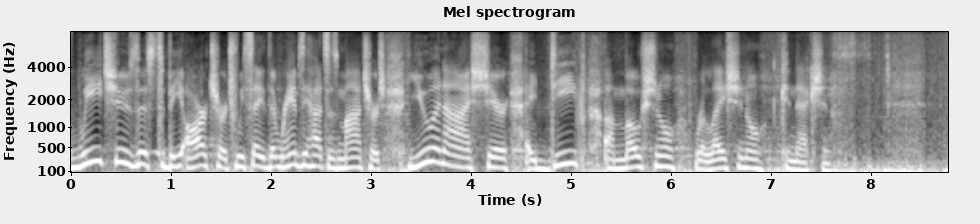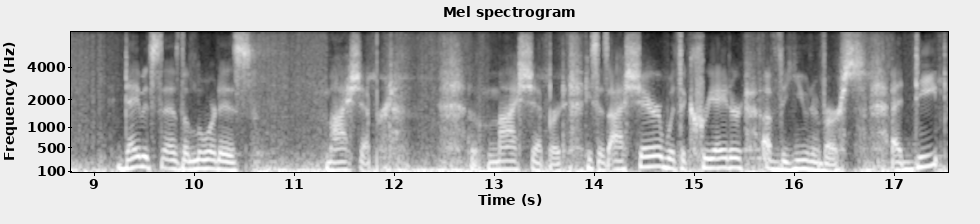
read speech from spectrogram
we choose this to be our church, we say that Ramsey Heights is my church. You and I share a deep emotional, relational connection. David says, The Lord is my shepherd my shepherd. He says, I share with the creator of the universe a deep,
